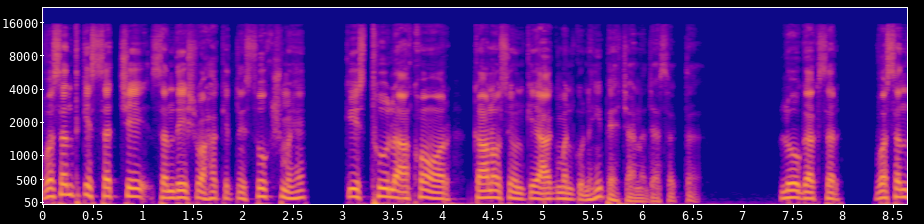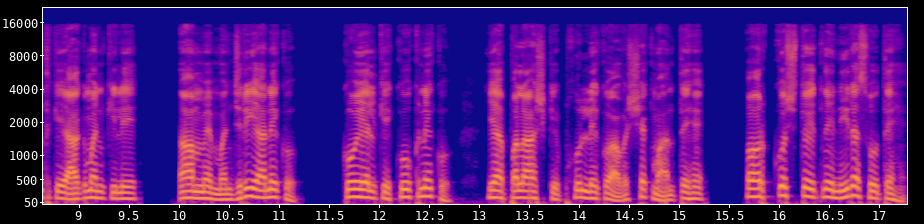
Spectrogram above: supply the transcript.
वसंत के सच्चे संदेशवाहक इतने सूक्ष्म हैं कि स्थूल आँखों और कानों से उनके आगमन को नहीं पहचाना जा सकता। लोग अक्सर वसंत के आगमन के लिए आम में मंजरी आने को, कोयल के कूकने को या पलाश के फूलने को आवश्यक मानते हैं और कुछ तो इतने नीरस होते हैं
